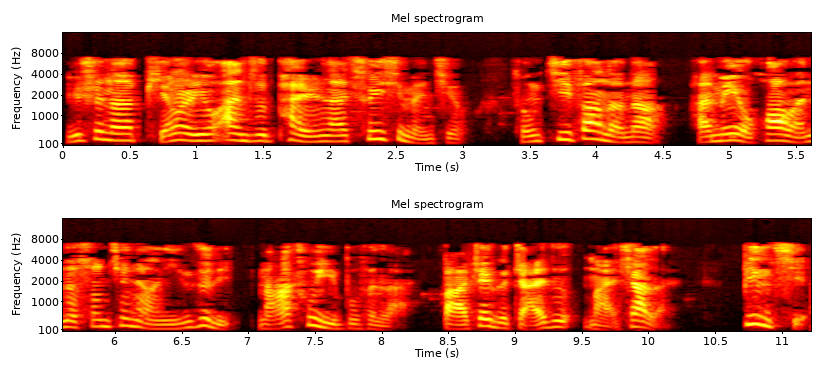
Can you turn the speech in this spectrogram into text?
于是呢，平儿又暗自派人来催西门庆，从寄放的那还没有花完的三千两银子里拿出一部分来。把这个宅子买下来，并且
